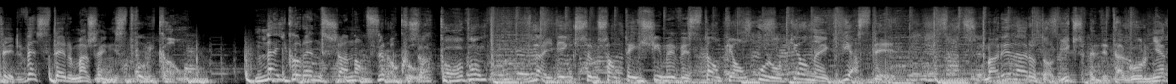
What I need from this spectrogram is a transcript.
Sylwester marzeń z dwójką. Najgorętsza noc roku. W największym show tej zimy wystąpią ulubione gwiazdy. Maryla Rodowicz, Edyta Górniak,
